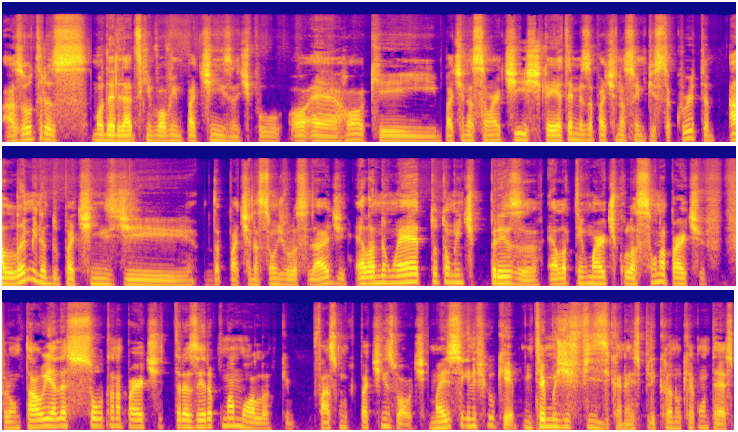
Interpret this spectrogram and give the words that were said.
as outras modalidades que envolvem patins, né, tipo é, rock, patinação artística e até mesmo a patinação em pista curta, a lâmina do patins de da patinação de velocidade, ela não é totalmente presa, ela tem uma articulação na parte frontal e ela é solta na parte traseira com uma mola, que faz com que o patins volte. Mas isso significa o quê? Em termos de física, né? Explicando o que acontece.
